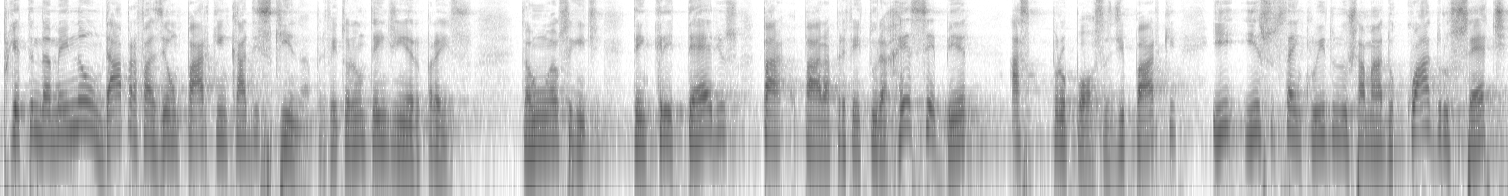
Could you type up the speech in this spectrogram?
porque também não dá para fazer um parque em cada esquina, a prefeitura não tem dinheiro para isso. Então, é o seguinte: tem critérios para, para a prefeitura receber as propostas de parque e isso está incluído no chamado quadro 7,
